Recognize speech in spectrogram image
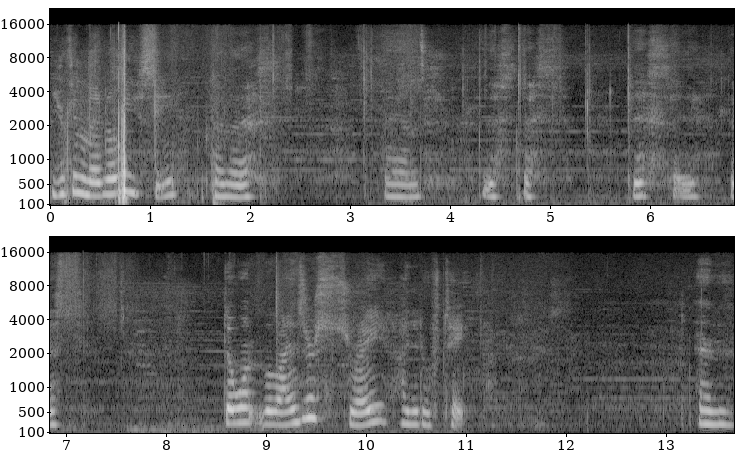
You can literally see because of this. And this, this, this, this. The one, the lines are straight. I did with tape. And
